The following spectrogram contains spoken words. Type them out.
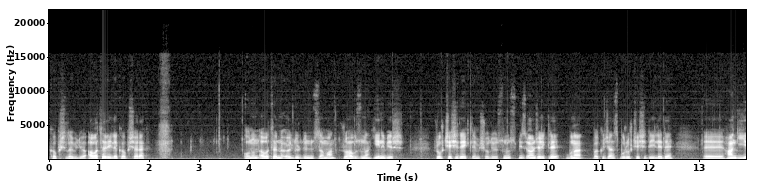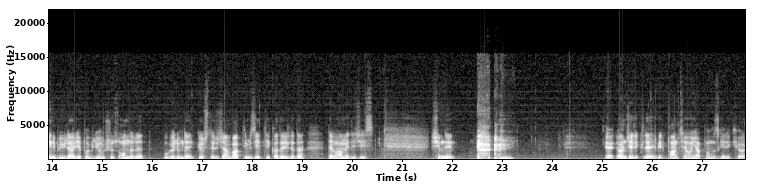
kapışılabiliyor. Avatar ile kapışarak onun avatarını öldürdüğünüz zaman ruh havuzuna yeni bir ruh çeşidi eklemiş oluyorsunuz. Biz öncelikle buna bakacağız. Bu ruh çeşidiyle de eee, hangi yeni büyüler yapabiliyormuşuz onları bu bölümde göstereceğim. Vaktimiz yettiği kadarıyla da devam edeceğiz. Şimdi Evet, öncelikle bir panteon yapmamız gerekiyor.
